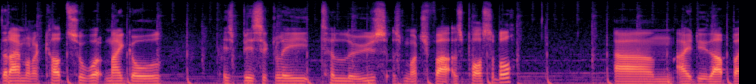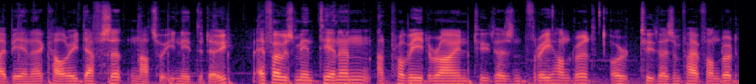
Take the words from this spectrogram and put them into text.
that I'm on a cut, so what my goal is basically to lose as much fat as possible. Um, I do that by being in a calorie deficit, and that's what you need to do. If I was maintaining, I'd probably eat around 2,300 or 2,500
